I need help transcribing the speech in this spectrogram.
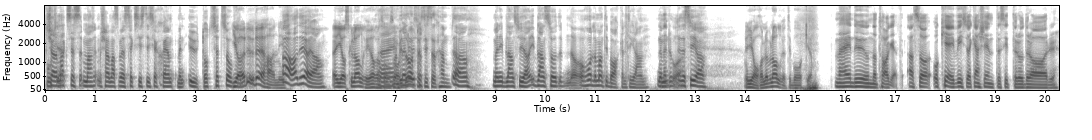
Fortsätt. köra massor, ma- köra massor med sexistiska skämt, men utåt sett så... Gör du det Hanif? Ja, det gör jag. Jag skulle aldrig göra Nej. Vi men drar utåt- sexistiska skämt. Ja, men ibland så, gör, ibland så håller man tillbaka lite grann. När men då? det ser jag. Jag håller väl aldrig tillbaka. Nej, du är undantaget. Alltså, okej, visst, jag kanske inte sitter och drar...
